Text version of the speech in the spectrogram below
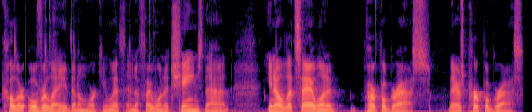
color overlay that I'm working with. And if I want to change that, you know, let's say I wanted purple grass. There's purple grass.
